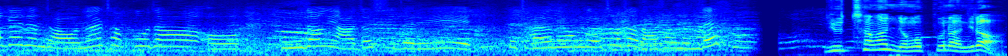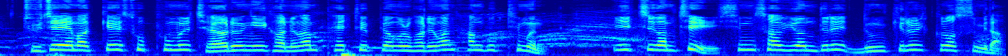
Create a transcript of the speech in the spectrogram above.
파괴된 자원을 찾고자 어, 공장의 아저씨들이 그 자연의 환경을 찾아 나서는데 유창한 영업뿐 아니라 주제에 맞게 소품을 재활용이 가능한 페트병을 활용한 한국팀은 일찌감치 심사위원들의 눈길을 끌었습니다.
